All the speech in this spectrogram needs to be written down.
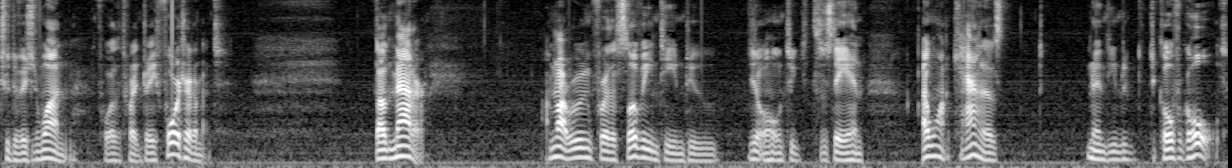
to Division One for the 2024 tournament. Doesn't matter. I'm not rooting for the Slovene team to, you know, to, to stay in. I want Canada's team to, to go for gold.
